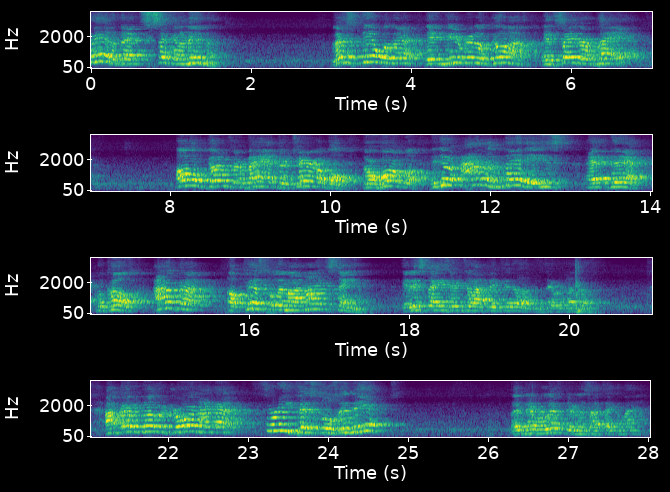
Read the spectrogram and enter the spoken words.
rid of that Second Amendment. Let's deal with that and get rid of guns and say they're bad. Oh, guns are bad. They're terrible. They're horrible. And you know, I'm amazed at that because I've got a pistol in my nightstand and it stays there until I pick it up. There's never another. I've got another drawer and I got three pistols in it. They've never left there unless I take them out.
